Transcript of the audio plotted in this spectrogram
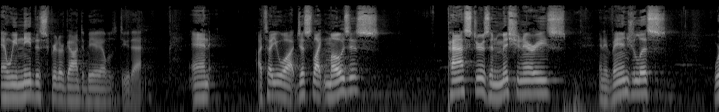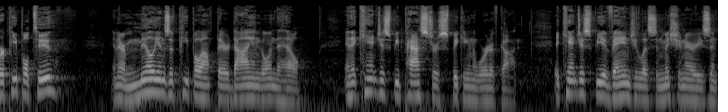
And we need the Spirit of God to be able to do that. And I tell you what, just like Moses, pastors and missionaries and evangelists, we're people too. And there are millions of people out there dying and going to hell. And it can't just be pastors speaking the Word of God. It can't just be evangelists and missionaries and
